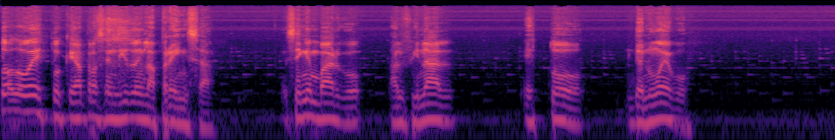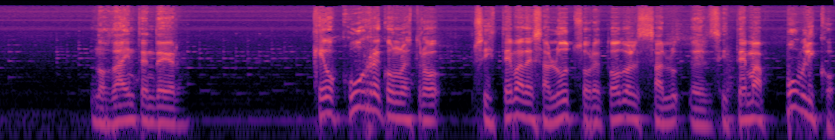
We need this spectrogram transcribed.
todo esto que ha trascendido en la prensa. Sin embargo, al final, esto de nuevo nos da a entender qué ocurre con nuestro sistema de salud, sobre todo el, salud, el sistema público.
